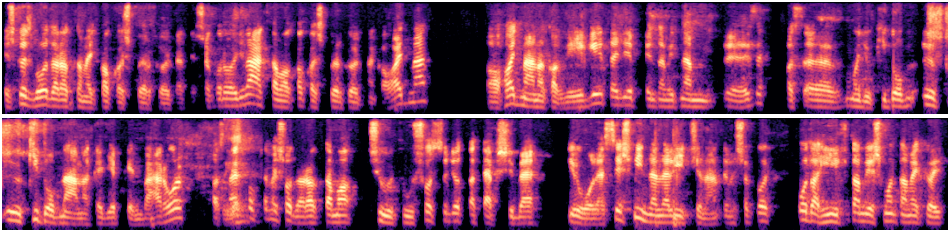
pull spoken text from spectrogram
és közben odaraktam egy kakaspörköltet. És akkor, hogy vágtam a kakaspörköltnek a hagymát, a hagymának a végét egyébként, amit nem, azt mondjuk kidob, ők, ők kidobnának egyébként bárhol, azt Igen. megfogtam, és oda raktam a sült húshoz, hogy ott a tepsibe jó lesz, és mindennel így csináltam, és akkor oda hívtam, és mondtam neki, hogy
